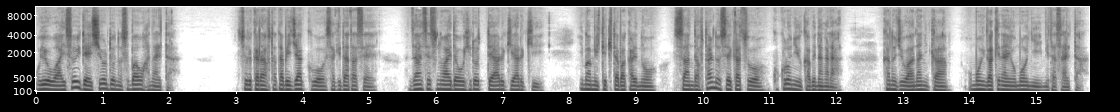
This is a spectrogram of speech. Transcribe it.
おようは急いでシオルドのそばを離れた。それから再びジャックを先立たせ、残雪の間を拾って歩き歩き、今見てきたばかりのすさんだ二人の生活を心に浮かべながら、彼女は何か思いがけない思いに満たされた。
